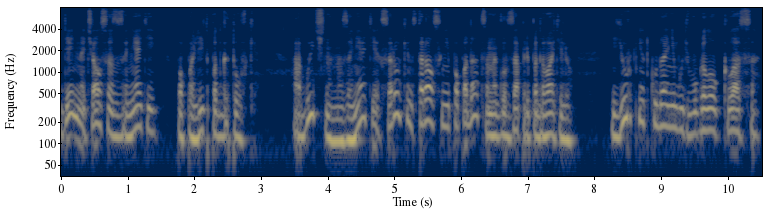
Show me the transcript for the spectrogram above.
День начался с занятий по политподготовке. Обычно на занятиях Сорокин старался не попадаться на глаза преподавателю. Юркнет куда-нибудь в уголок класса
